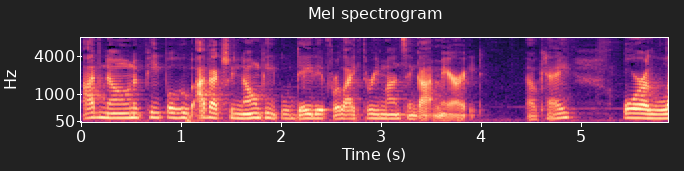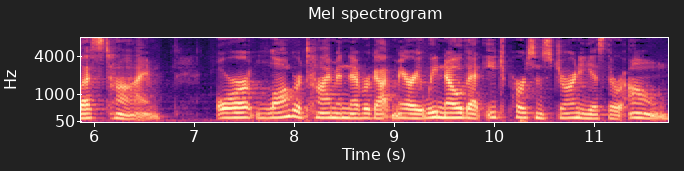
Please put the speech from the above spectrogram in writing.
I've known of people who, I've actually known people dated for like three months and got married, okay? Or less time, or longer time and never got married. We know that each person's journey is their own.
